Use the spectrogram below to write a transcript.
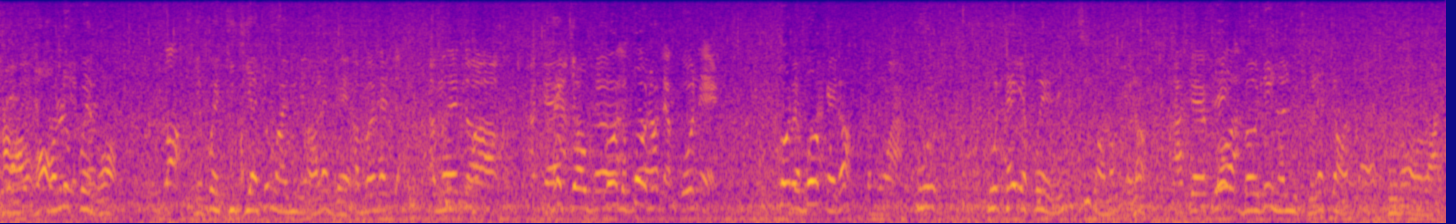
เขาเขาเลือกกล้ยพออย่ากล้วยขี้เกียจช่วงหน่มีเอาแล้วแก Anh mới hay cho, anh mới hay cho. à, cái- Hay cho cô được cô nó. Đẹp cô nè. ก็ดับเบิลแกเนาะ Trong hòa. กูกูแค่อย่ากล้วยนี่ชี้หนอน้องแกเนาะ À, cái เล่ cô. เบอร์ที่นั่นหลุดไปแล้วจอดคูณออนไลน์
